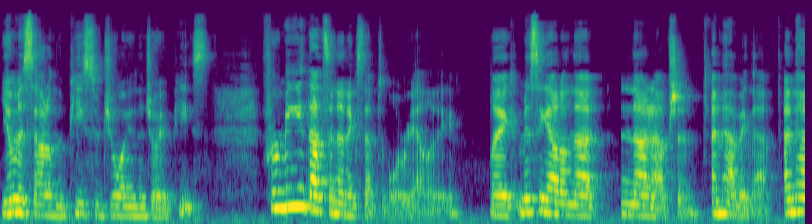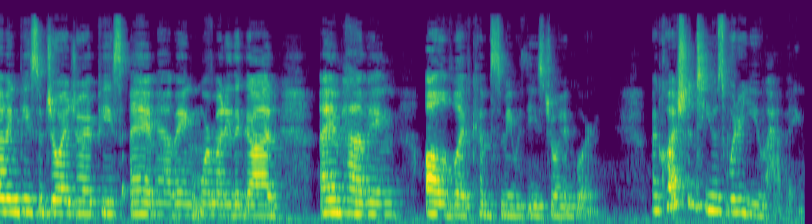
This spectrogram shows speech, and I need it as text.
You'll miss out on the peace of joy and the joy of peace. For me, that's an unacceptable reality. Like missing out on that, not an option. I'm having that. I'm having peace of joy, joy of peace. I am having more money than God. I am having all of life comes to me with ease, joy, and glory. My question to you is what are you having?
